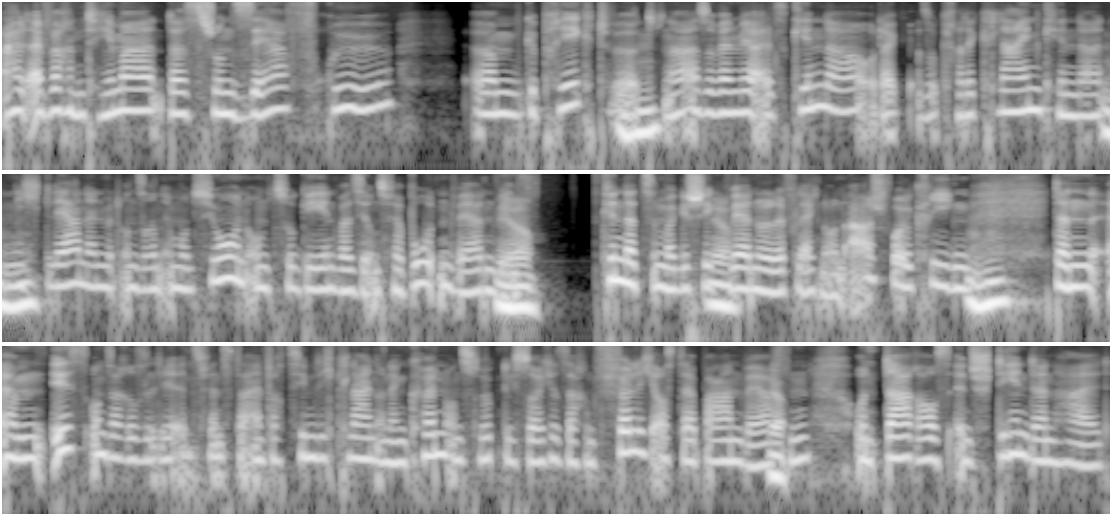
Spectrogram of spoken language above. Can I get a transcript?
halt einfach ein Thema, das schon sehr früh ähm, geprägt wird. Mhm. Ne? Also wenn wir als Kinder oder also gerade Kleinkinder Mhm. nicht lernen, mit unseren Emotionen umzugehen, weil sie uns verboten werden, wir Ja. ins Kinderzimmer geschickt Ja. werden oder vielleicht noch einen Arsch voll kriegen, Mhm. dann ähm, ist unser Resilienzfenster einfach ziemlich klein und dann können uns wirklich solche Sachen völlig aus der Bahn werfen und daraus entstehen dann halt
